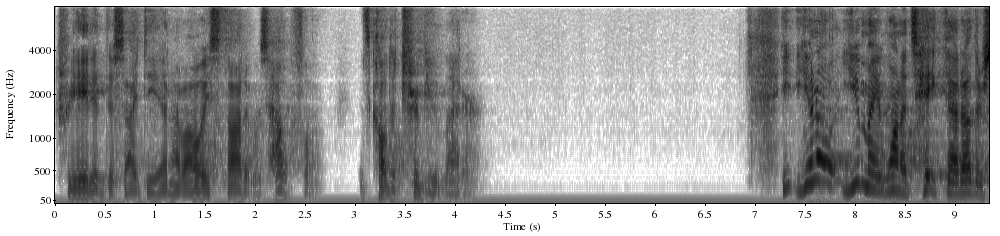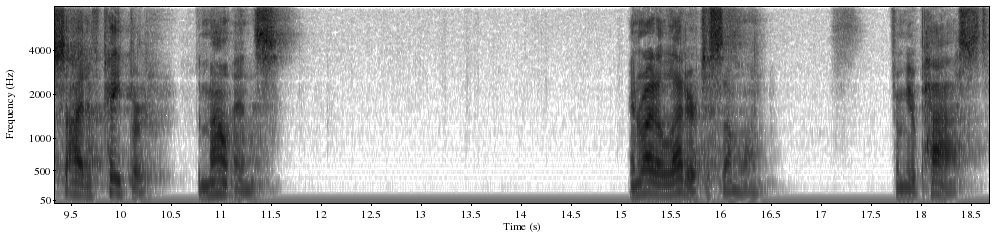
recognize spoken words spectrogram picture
created this idea, and I've always thought it was helpful. It's called a tribute letter. You know, you may want to take that other side of paper, the mountains, and write a letter to someone from your past.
